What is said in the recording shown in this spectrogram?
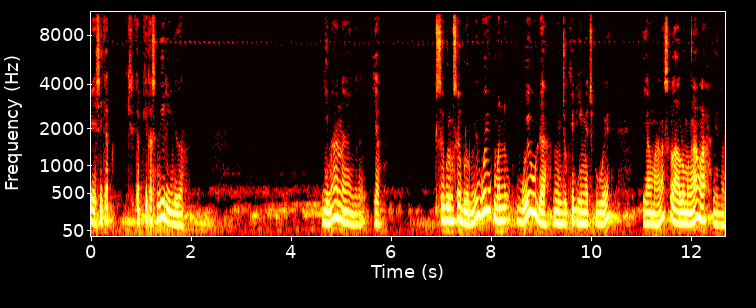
Kayak sikap sikap kita sendiri gitu gimana gitu. Ya sebelum sebelumnya gue men, gue udah nunjukin image gue yang mana selalu mengalah gitu.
